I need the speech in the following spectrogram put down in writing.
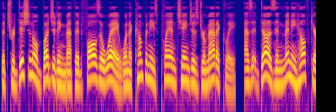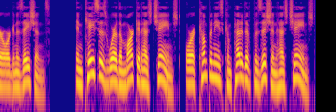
The traditional budgeting method falls away when a company's plan changes dramatically, as it does in many healthcare organizations. In cases where the market has changed, or a company's competitive position has changed,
